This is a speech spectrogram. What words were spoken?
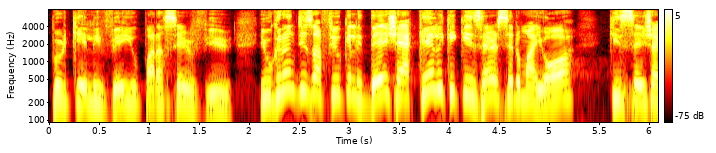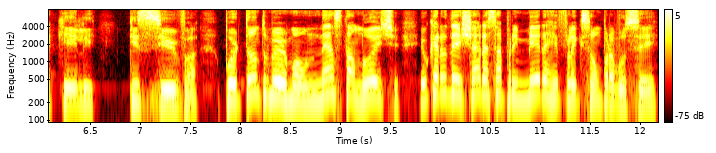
porque ele veio para servir. E o grande desafio que ele deixa é aquele que quiser ser o maior, que seja aquele que sirva. Portanto, meu irmão, nesta noite, eu quero deixar essa primeira reflexão para você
